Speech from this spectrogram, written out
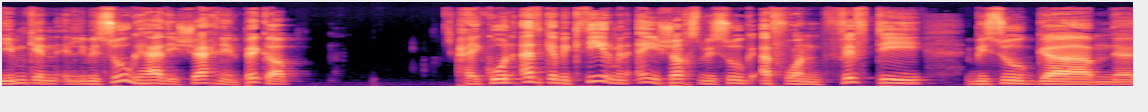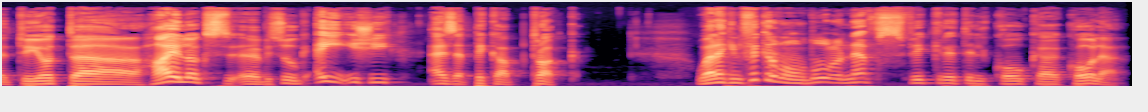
يمكن اللي بيسوق هذه الشاحنة البيك اب حيكون أذكى بكثير من أي شخص بيسوق F 150 بيسوق تويوتا هايلوكس آه، بيسوق أي شيء as a pickup truck ولكن فكرة الموضوع نفس فكرة الكوكا كولا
